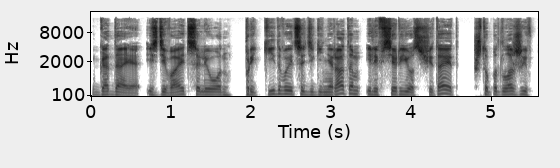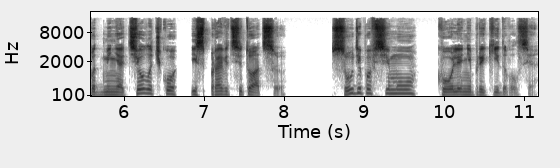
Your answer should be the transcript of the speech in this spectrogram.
гадая, издевается ли он, прикидывается дегенератом или всерьез считает, что, подложив под меня телочку, исправит ситуацию. Судя по всему, Коля не прикидывался.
